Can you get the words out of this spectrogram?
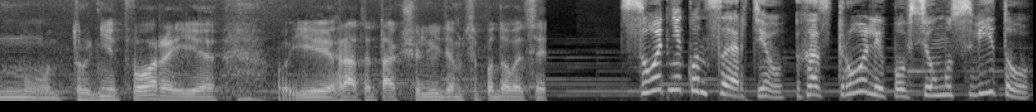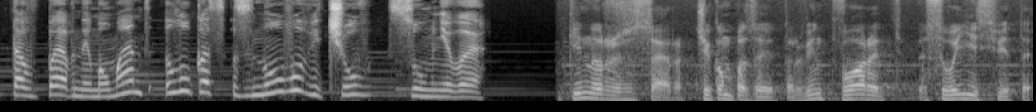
ну трудні твори, і, і грати так, що людям це подобається. Сотні концертів, гастролі по всьому світу. Та в певний момент Лукас знову відчув сумніви. Кінорежисер чи композитор він творить свої світи.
